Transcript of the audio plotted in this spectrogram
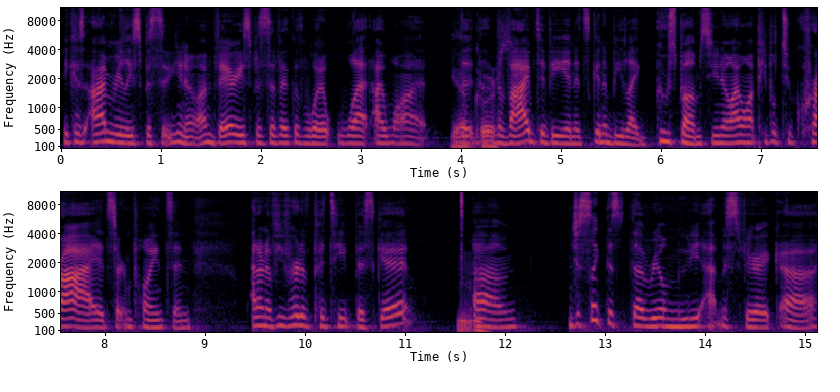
because I'm really specific, you know, I'm very specific with what what I want Yeah, the, the, the vibe to be, and it's going to be like goosebumps. You know, I want people to cry at certain points, and I don't know if you've heard of Petit Biscuit. Um, just like this, the real moody, atmospheric, uh,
